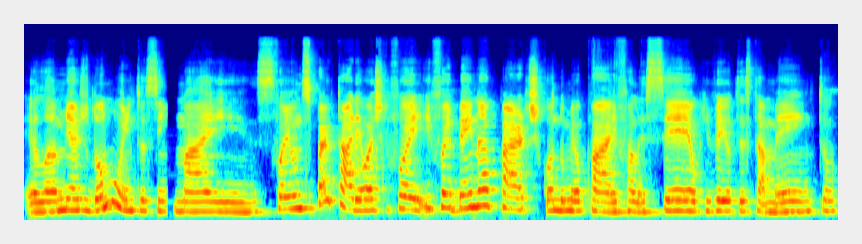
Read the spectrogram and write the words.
Ela me ajudou muito, assim, mas foi um despertar. Eu acho que foi, e foi bem na parte quando meu pai faleceu, que veio o testamento.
